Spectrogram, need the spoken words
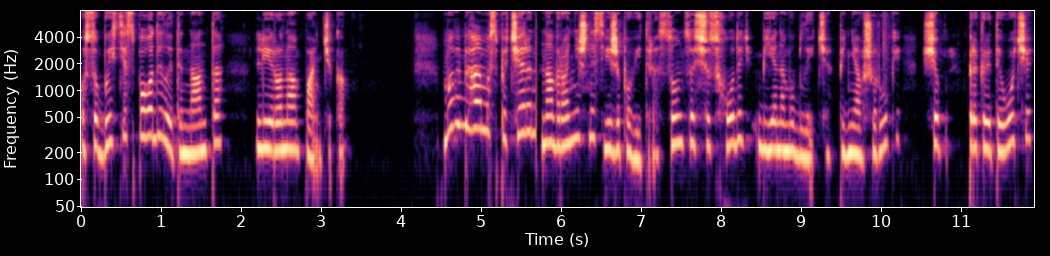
Особисті спогади лейтенанта Лірона Панчика. Ми вибігаємо з печери на вранішнє свіже повітря. Сонце, що сходить, б'є нам в обличчя. Піднявши руки, щоб прикрити очі,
